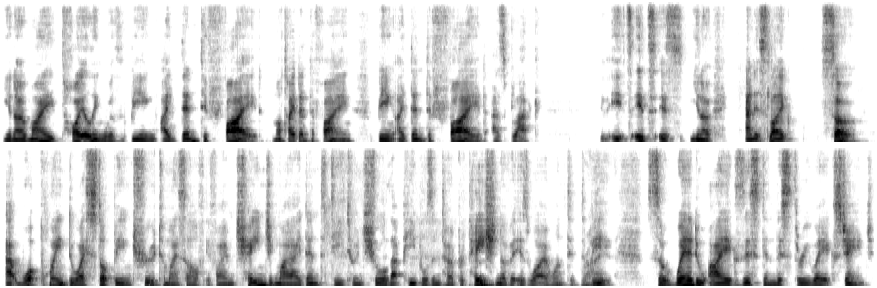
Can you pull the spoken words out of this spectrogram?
You know, my toiling with being identified, not identifying, being identified as black. It's it's it's you know, and it's like so at what point do I stop being true to myself if I am changing my identity to ensure that people's interpretation of it is what I want it to right. be? So where do I exist in this three-way exchange?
